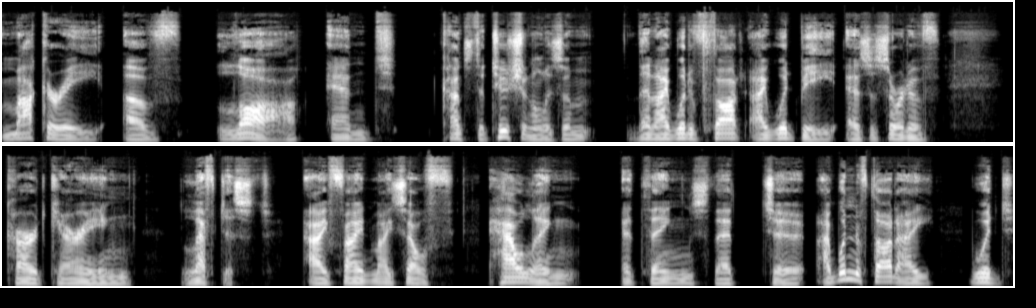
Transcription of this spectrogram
mockery of law and constitutionalism than I would have thought I would be as a sort of card carrying leftist. I find myself howling at things that uh, I wouldn't have thought I would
